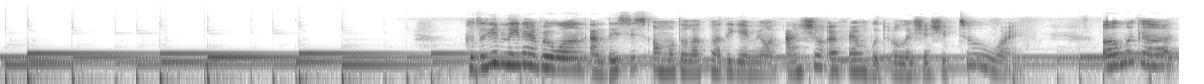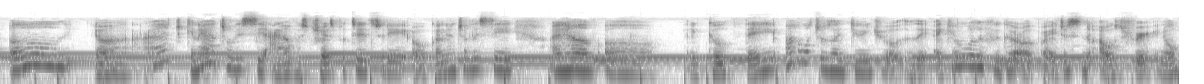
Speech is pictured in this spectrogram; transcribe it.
Good evening, everyone, and this is Omotola Padigemi on Anchor FM with Relationship 201. Oh my god, oh, uh, I, can I actually say I have a stressful day today, or can I actually say I have uh, a good day? Oh, what was I doing throughout the day? I can't really figure out, but I just know I was free, you know,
